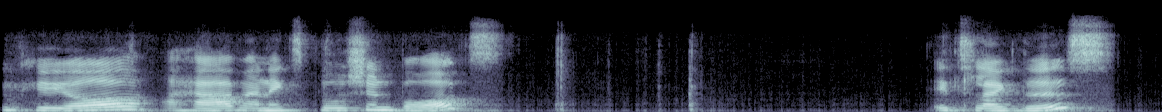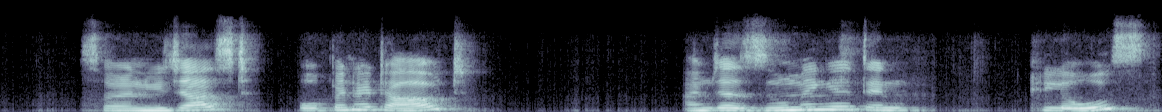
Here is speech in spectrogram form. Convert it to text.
here i have an explosion box it's like this. So when we just open it out i'm just zooming it in close.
